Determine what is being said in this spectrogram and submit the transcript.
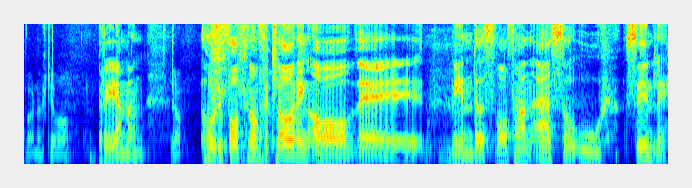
vad det kan vara. Bremen. Ja. Har du fått någon förklaring av eh, Mindus varför han är så osynlig?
